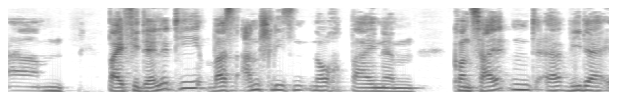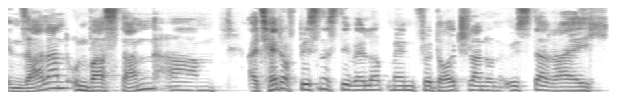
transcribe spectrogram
ähm, bei Fidelity, warst anschließend noch bei einem Consultant äh, wieder in Saarland und warst dann ähm, als Head of Business Development für Deutschland und Österreich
